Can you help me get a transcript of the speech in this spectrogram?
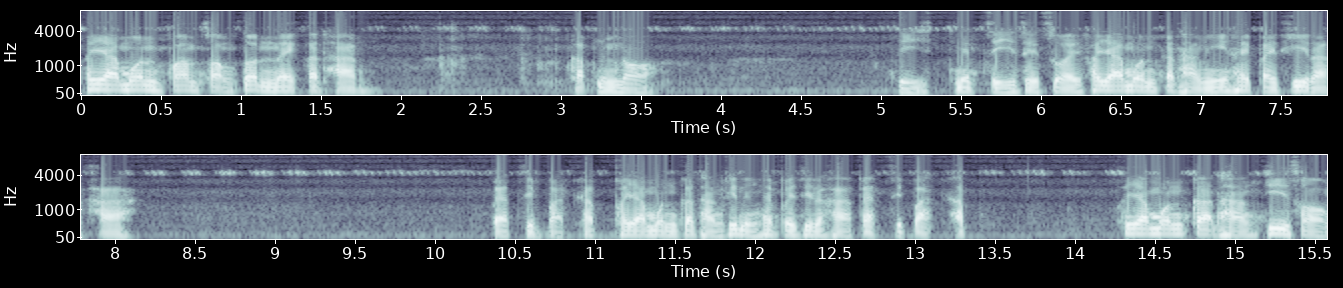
พญามนฟอร์มสองต้นในกระถาง กับหนึ่งหนอสีเม็ดสีสวยๆพญามนกระถางนี้ให้ไปที่ราคา 80 บาทครับพญามนกระถางที่หนึ่งให้ไปที่ราคา 80 บาทครับพญามนกระถางที่สอง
